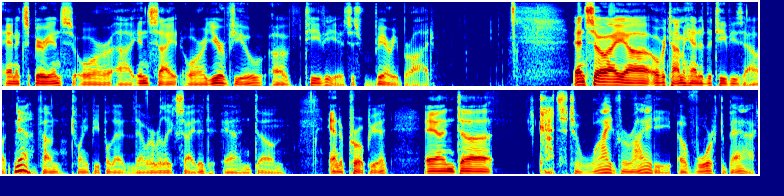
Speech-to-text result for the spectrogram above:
an experience or uh, insight or your view of TV is just very broad. And so I, uh, over time, I handed the TVs out. Yeah. Uh, found 20 people that, that were really excited and um, and appropriate, and uh, got such a wide variety of work back.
